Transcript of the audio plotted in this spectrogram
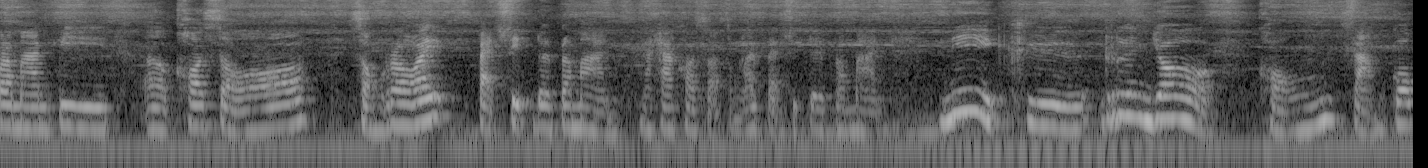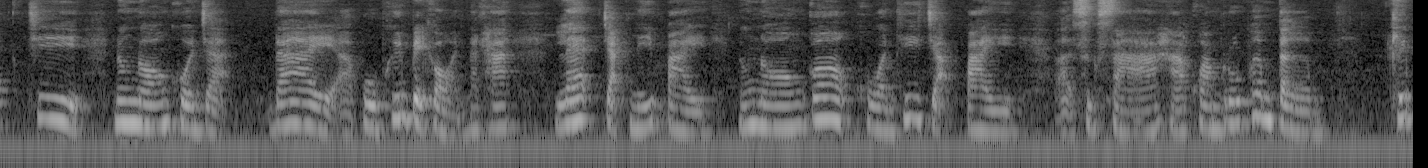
ประมาณปีคศ 280 โดยประมาณนะคะคศ280 โดยประมาณ นี่คือเรื่องย่อของสามก๊กที่น้องๆควรจะได้ปูพื้นไปก่อนนะคะ และจากนี้ไปน้องๆก็ควรที่จะไปศึกษาหาความรู้เพิ่มเติม คลิป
